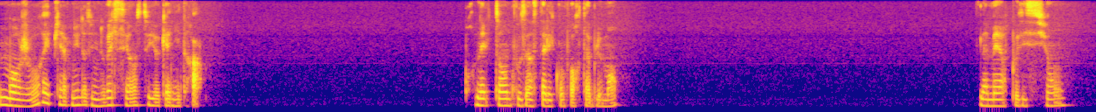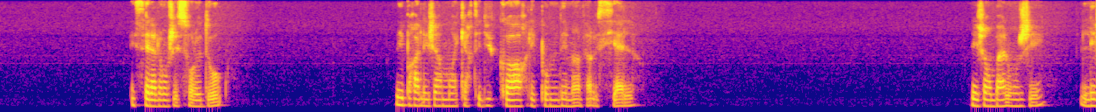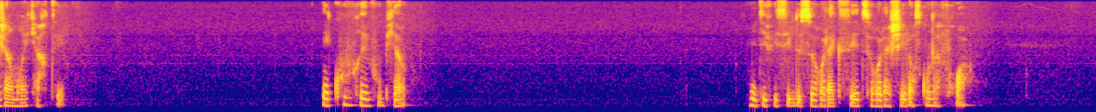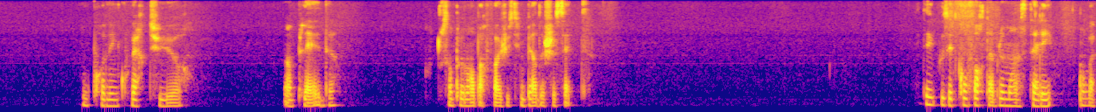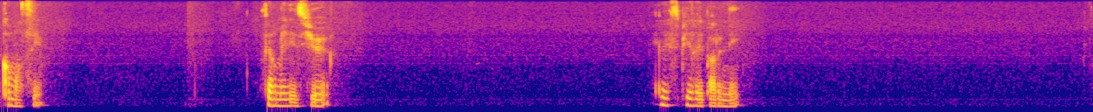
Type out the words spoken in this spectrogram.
Bonjour et bienvenue dans une nouvelle séance de Yoga Nidra. Prenez le temps de vous installer confortablement. La meilleure position est celle allongée sur le dos. Les bras légèrement écartés du corps, les paumes des mains vers le ciel. Les jambes allongées, légèrement écartées. Et couvrez-vous bien. Il est difficile de se relaxer, de se relâcher lorsqu'on a froid. Vous prenez une couverture, un plaid, tout simplement parfois juste une paire de chaussettes. Dès que vous êtes confortablement installé, on va commencer. Fermez les yeux. Et respirez par le nez.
